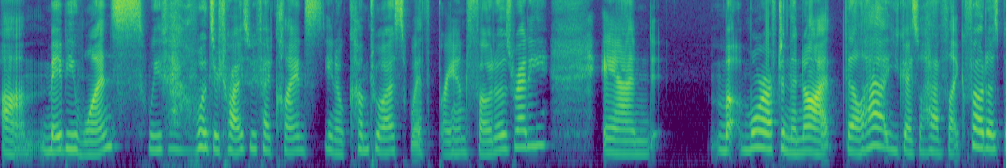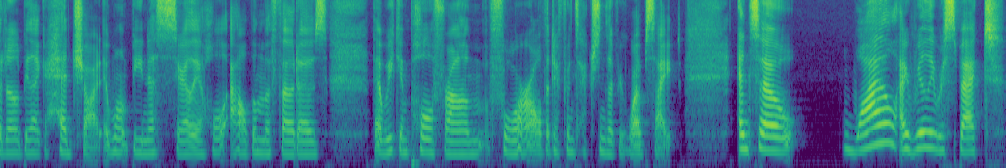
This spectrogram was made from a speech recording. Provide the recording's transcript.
Um, maybe once we've had, once or twice we've had clients you know come to us with brand photos ready and m- more often than not they'll have you guys will have like photos but it'll be like a headshot it won't be necessarily a whole album of photos that we can pull from for all the different sections of your website and so while I really respect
